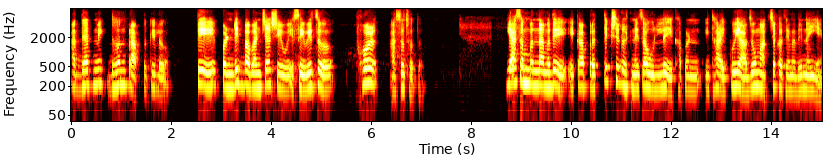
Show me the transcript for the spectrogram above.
आध्यात्मिक धन प्राप्त केलं ते पंडित बाबांच्या शेवे सेवेचं फळ असंच होतं. या संबंधामध्ये एका प्रत्यक्ष घटनेचा उल्लेख आपण इथं ऐकूया जो मागच्या कथेमध्ये नाहीये.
